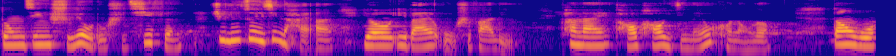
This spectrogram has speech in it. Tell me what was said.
东经十六度十七分，距离最近的海岸有一百五十法里。看来逃跑已经没有可能了。当我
